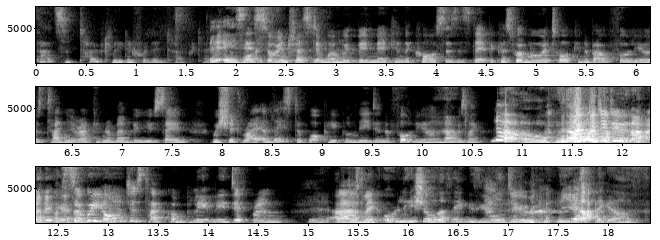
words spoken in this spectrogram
that's a totally different interpretation. It is. It's I so thought it interesting when we've been making the courses, isn't it? Because when we were talking about folios, Tanya, I can remember you saying we should write a list of what people need in a folio, and I was like, no, why would you do that? Yeah. So we all just have completely different. Yeah, I'm just Um, like, only show the things you will do. Yeah. Nothing else.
